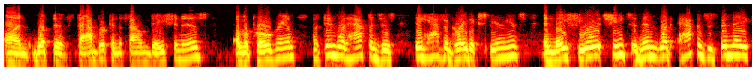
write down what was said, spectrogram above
on what the fabric and the foundation is of a program. But then what happens is they have a great experience and they feel it sheets. And then what happens is then they,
